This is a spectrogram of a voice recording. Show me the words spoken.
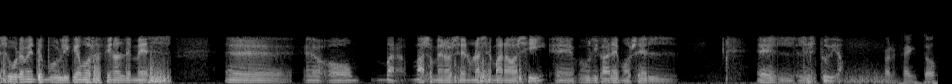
seguramente publiquemos a final de mes o bueno más o menos en una semana o así publicaremos el, el, el estudio. Perfecto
